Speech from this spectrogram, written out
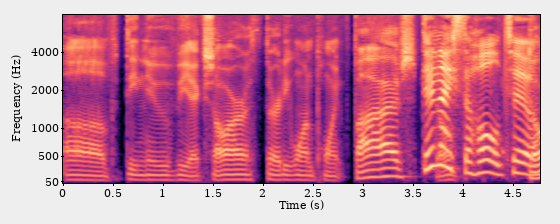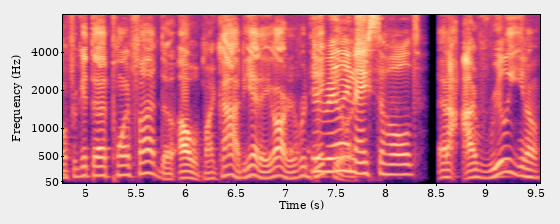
of the new VXR 31.5s. They're Don't- nice to hold too. Don't forget that point five though. Oh my god, yeah, they are. They're ridiculous. They're really nice to hold. And I, I really, you know,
